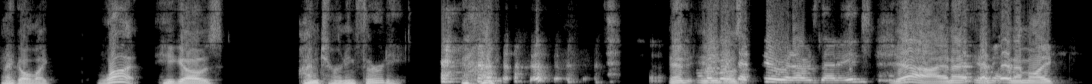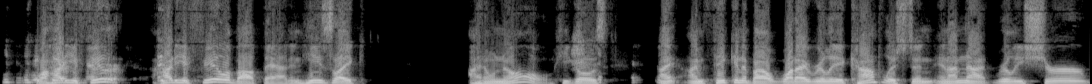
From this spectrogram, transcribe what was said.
And I go, like, what? He goes, I'm turning 30. and, and he goes, too when I was that age. Yeah. And I, and, and I'm like, well, how do you feel? How do you feel about that? And he's like, I don't know. He goes, I, I'm thinking about what I really accomplished and, and I'm not really sure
